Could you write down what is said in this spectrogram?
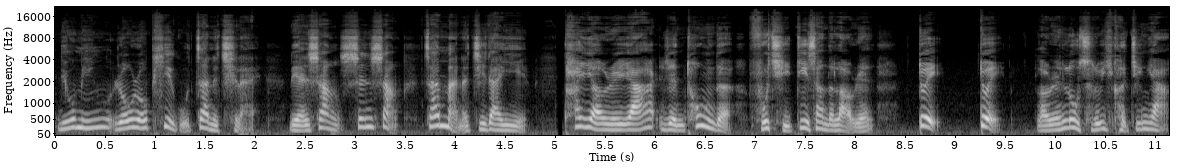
刘明揉揉屁股，站了起来。脸上、身上沾满了鸡蛋液，他咬着牙，忍痛地扶起地上的老人。对对，老人露出了一口惊讶：“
